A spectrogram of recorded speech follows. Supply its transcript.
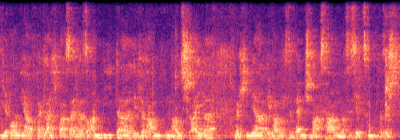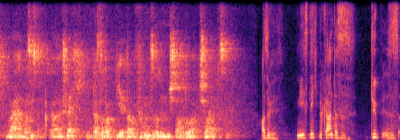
wir wollen ja auch vergleichbar sein. Also Anbieter, Lieferanten, Ausschreiber möchten ja genau diese Benchmarks haben. Was ist jetzt gut, was ist, äh, was ist äh, schlecht? Das adaptiert auf unseren Standort Schweiz. Also mir ist nicht bekannt, dass es Typ, es ist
